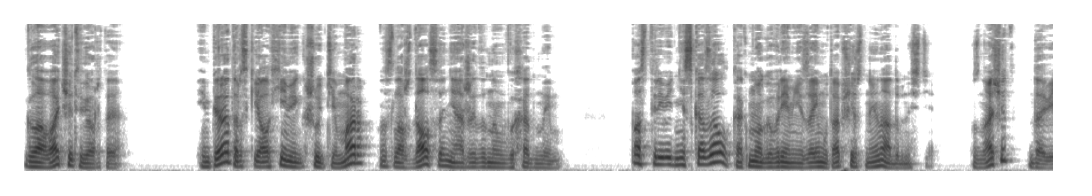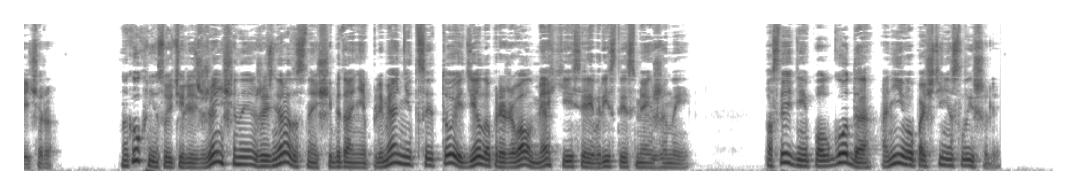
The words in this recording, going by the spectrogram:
Глава 4. Императорский алхимик Шутимар наслаждался неожиданным выходным. Пастырь не сказал, как много времени займут общественные надобности. Значит, до вечера. На кухне суетились женщины, жизнерадостное щебетание племянницы то и дело прерывал мягкий серебристый смех жены. Последние полгода они его почти не слышали.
